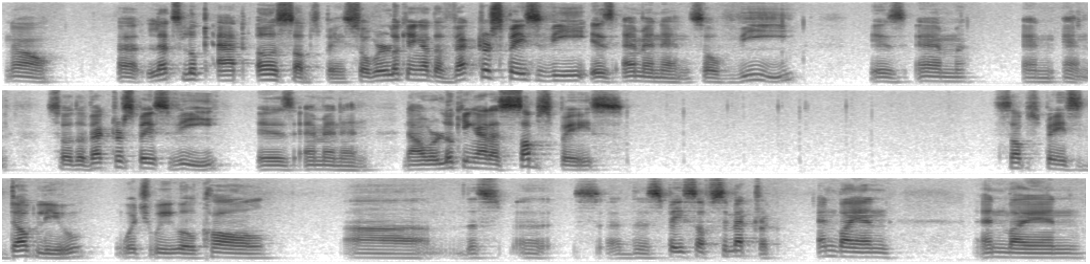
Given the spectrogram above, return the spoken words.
Now, uh, let's look at a subspace. So we're looking at the vector space V is M n n. So V is M n n. So the vector space V is M n n. Now we're looking at a subspace subspace W, which we will call uh, this, uh, uh, the space of symmetric n by n, n by n,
